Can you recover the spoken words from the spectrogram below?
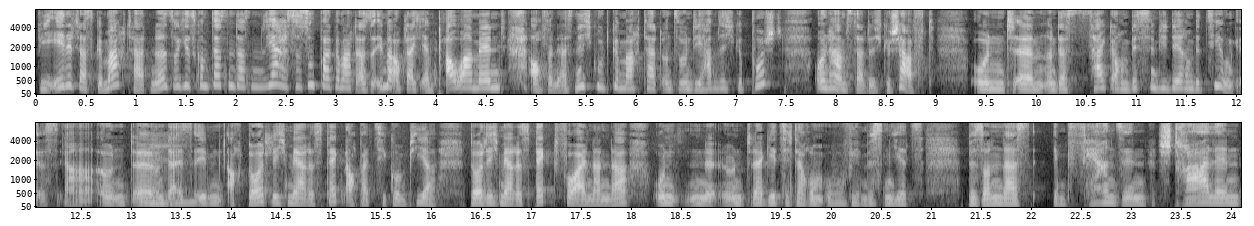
wie Edith das gemacht hat, ne, so jetzt kommt das und das und ja, hast du super gemacht. Also immer auch gleich Empowerment, auch wenn er es nicht gut gemacht hat und so. Und die haben sich gepusht und haben es dadurch geschafft. Und, ähm, und das zeigt auch ein bisschen, wie deren Beziehung ist, ja. Und, äh, und da ist eben auch deutlich mehr Respekt, auch bei Zico und Pia, deutlich mehr Respekt voreinander. Und, und da geht es nicht darum, oh, wir müssen jetzt besonders im Fernsehen strahlen,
